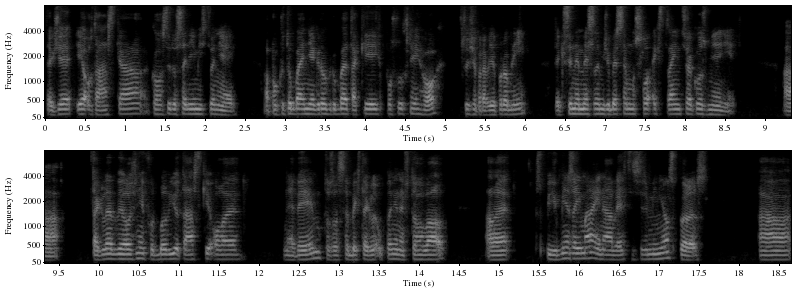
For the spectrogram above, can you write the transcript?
Takže je otázka, koho si dosadí místo něj. A pokud to bude někdo, kdo bude taky jejich poslušný hoch, což je pravděpodobný, tak si nemyslím, že by se muselo extra něco jako změnit. A takhle vyloženě fotbalové otázky, ale nevím, to zase bych takhle úplně nevtahoval, ale spíš mě zajímá jiná věc, ty jsi zmínil Spurs a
